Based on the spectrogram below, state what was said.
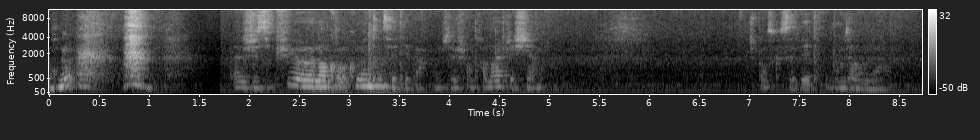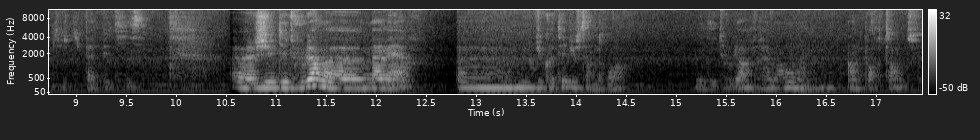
Je sais plus non, com- combien de temps c'était par contre? Je suis en train de réfléchir. pense que ça devait être au bout d'un mois, si je dis pas de bêtises. Euh, j'ai eu des douleurs euh, mammaires du côté du sein droit, des douleurs vraiment importantes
